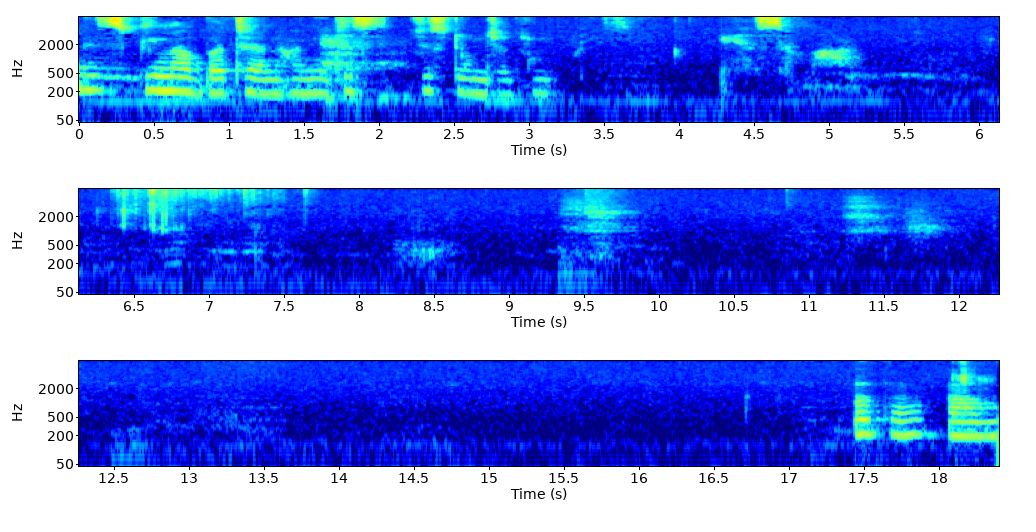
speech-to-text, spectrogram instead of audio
this peanut butter and honey just just don't judge me please. ASMR. Okay. Um.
